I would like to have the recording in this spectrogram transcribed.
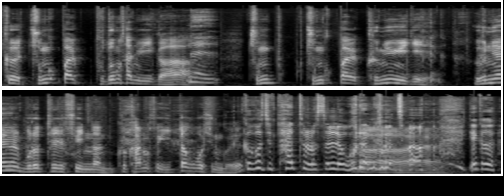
그 중국발 부동산 위기가 네. 중 중국발 금융 위기 은행을 무너뜨릴 수 있는 그 가능성이 있다고 보시는 거예요? 그거 지금 타이틀로 쓰려고 그러는 아, 거죠. 아, 그러니까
